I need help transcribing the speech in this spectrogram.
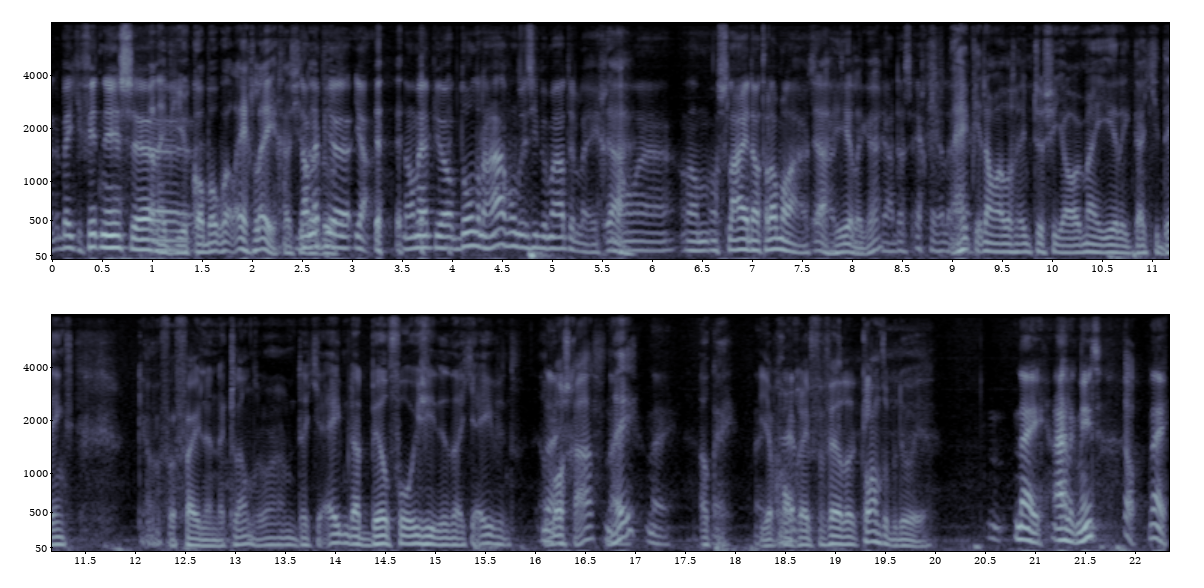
Eh, een beetje fitness. eh, dan heb je je kop ook wel echt leeg als je dan dat heb, doet. je, ja, dan heb je op donderdagavond is hij bij mij altijd leeg. Ja. Dan, eh, dan, dan sla je dat er allemaal uit. Ja, heerlijk, hè? Ja, dat is echt heel Maar erg. heb je dan wel eens even tussen jou en mij, Erik, dat je denkt... Ik heb een vervelende klant hoor. Dat je even dat beeld voor je ziet en dat je even Nee. losgaat? Nee? Nee. Oké. Nee. Je hebt gewoon geen vervelende klanten bedoel je? Nee, eigenlijk niet. Nee.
